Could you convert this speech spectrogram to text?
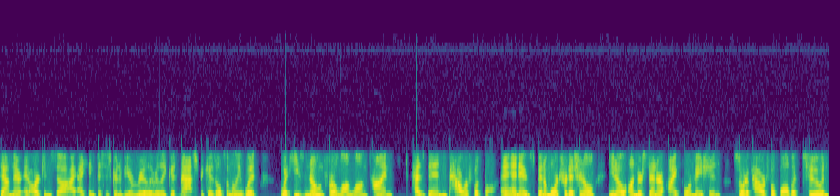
down there at Arkansas, I, I think this is going to be a really, really good match because ultimately, what what he's known for a long, long time has been power football, and, it's been a more traditional, you know, under center I formation sort of power football. But two and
